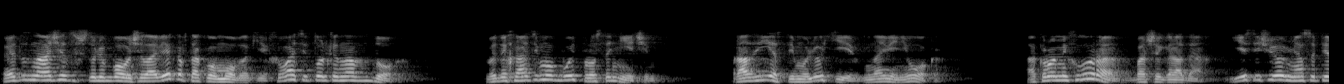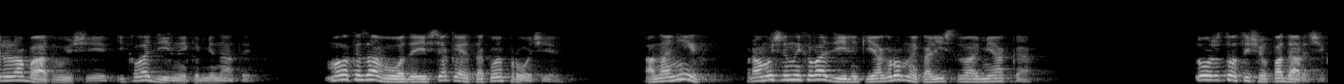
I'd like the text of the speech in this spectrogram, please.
Это значит, что любого человека в таком облаке хватит только на вдох. Выдыхать ему будет просто нечем. Разъест ему легкие в мгновение ока. А кроме хлора в больших городах есть еще мясоперерабатывающие и холодильные комбинаты, молокозаводы и всякое такое прочее. А на них промышленные холодильники и огромное количество аммиака. Тоже тот еще подарочек.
